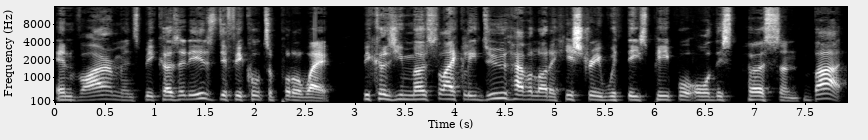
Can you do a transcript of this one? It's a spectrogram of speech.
environments because it is difficult to put away because you most likely do have a lot of history with these people or this person. But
